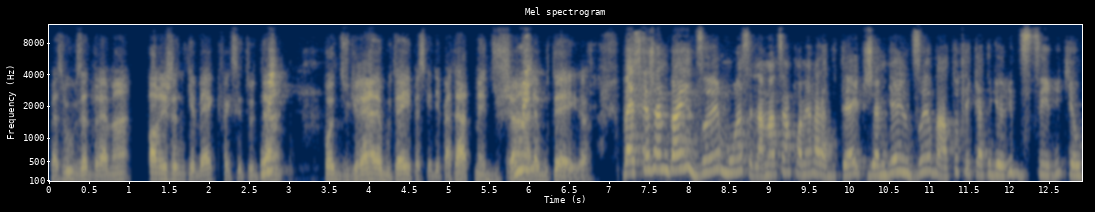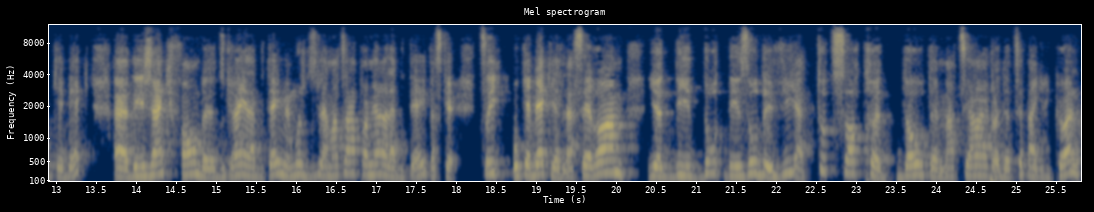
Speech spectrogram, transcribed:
Parce que vous, vous êtes vraiment origine Québec, fait que c'est tout le temps pas du grain à la bouteille parce qu'il y a des patates, mais du champ à la bouteille. Ben, ce que j'aime bien dire, moi, c'est de la matière première à la bouteille. Puis j'aime bien le dire dans toutes les catégories de distilleries qu'il y a au Québec. Euh, des gens qui font du grain à la bouteille, mais moi, je dis de la matière première à la bouteille parce que, tu sais, au Québec, il y a de la sérum, il y a des, des eaux de vie, à toutes sortes d'autres matières de type agricole.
